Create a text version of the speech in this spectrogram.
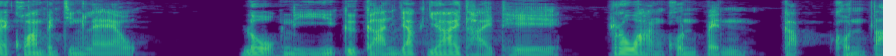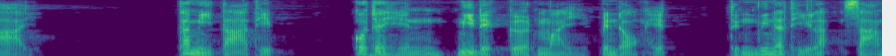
แต่ความเป็นจริงแล้ว โลกนี้คือการยักย้ายถ่ายเท ระหว่างคนเป็นกับคนตาย ถ้ามีตาทิพย์ก็จะเห็นมีเด็กเกิดใหม่เป็นดอกเห็ดถึงวินาทีละสาม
